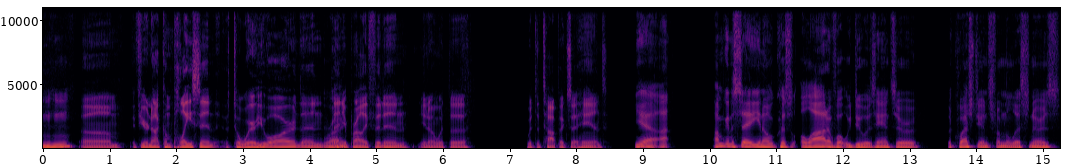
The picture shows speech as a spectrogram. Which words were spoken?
Mm-hmm. Um, if you're not complacent to where you are, then Right. then you probably fit in, you know, with the with the topics at hand. Yeah, I, I'm going to say, you know, because a lot of what we do is answer the questions from the listeners.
